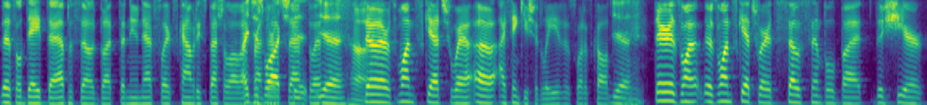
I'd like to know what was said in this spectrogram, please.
this will date the episode, but the new Netflix comedy special. All our I just friends are watched obsessed it. With. Yeah, Huh. There's one sketch where uh, I think you should leave is what it's called. yeah. Mhm. There is one. There's one sketch where it's so simple, but the sheer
